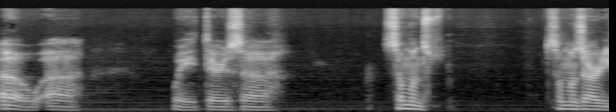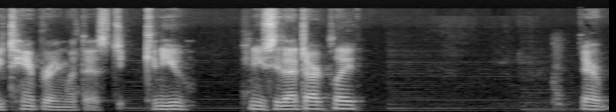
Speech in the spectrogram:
oh, uh wait, there's uh someone's someone's already tampering with this. Can you can you see that dark blade? There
